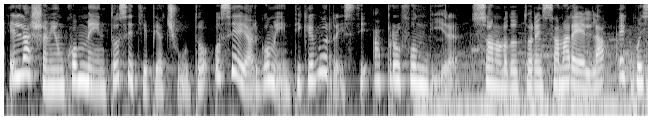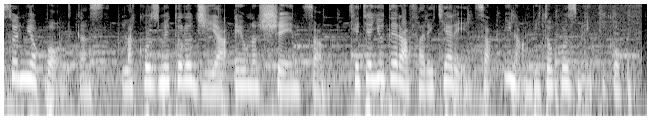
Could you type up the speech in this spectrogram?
e lasciami un commento se ti è piaciuto o se hai argomenti che vorresti approfondire. Sono la dottoressa Marella e questo è il mio podcast. La cosmetologia è una scienza che ti aiuterà a fare chiarezza in ambito cosmetico.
